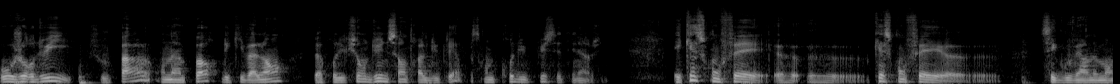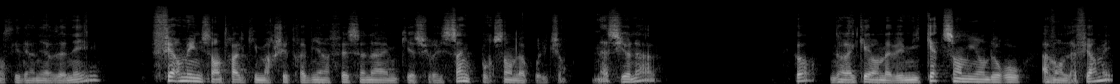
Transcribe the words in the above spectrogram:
aujourd'hui, je vous parle, on importe l'équivalent de la production d'une centrale nucléaire parce qu'on ne produit plus cette énergie. Et qu'est-ce qu'on fait, euh, euh, qu'est-ce qu'on fait euh, ces gouvernements ces dernières années? Fermer une centrale qui marchait très bien, Fessenheim, qui assurait 5% de la production nationale, dans laquelle on avait mis 400 millions d'euros avant de la fermer.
